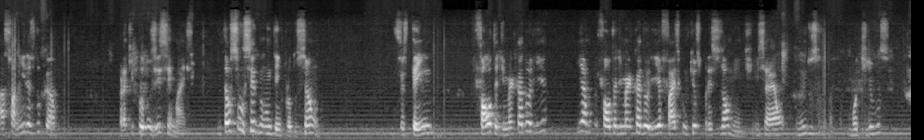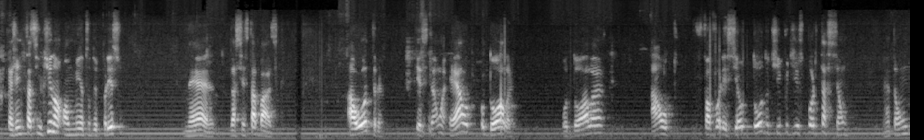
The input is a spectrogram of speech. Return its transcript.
às famílias do campo para que produzissem mais. Então, se você não tem produção, você tem falta de mercadoria e a falta de mercadoria faz com que os preços aumentem. Isso é um, um dos motivos que a gente está sentindo aumento do preço né, da cesta básica. A outra questão é o dólar. O dólar alto favoreceu todo tipo de exportação. Então,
